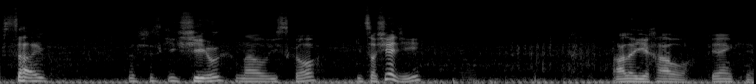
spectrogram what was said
z całych ze wszystkich sił na łowisko. I co siedzi? Ale jechało. Pięknie.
